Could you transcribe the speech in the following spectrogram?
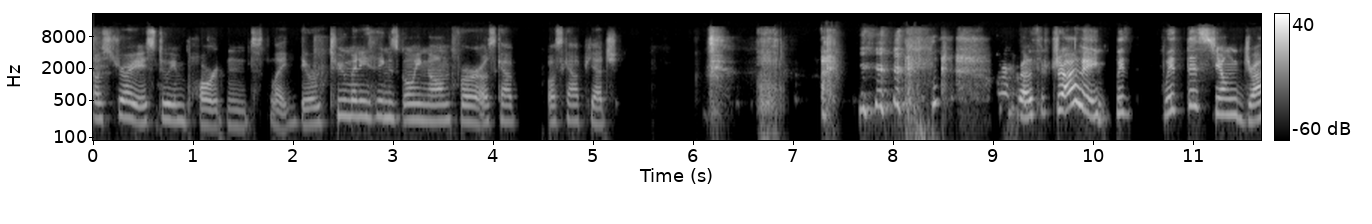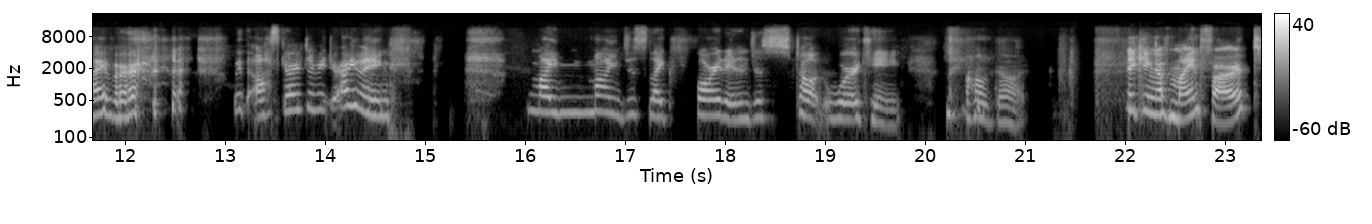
Australia is too important. Like there are too many things going on for Oscar Oscar Piach. We're both driving with with this young driver, with Oscar to be driving. My mind just like farted and just stopped working. Oh god. Speaking of mind fart,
